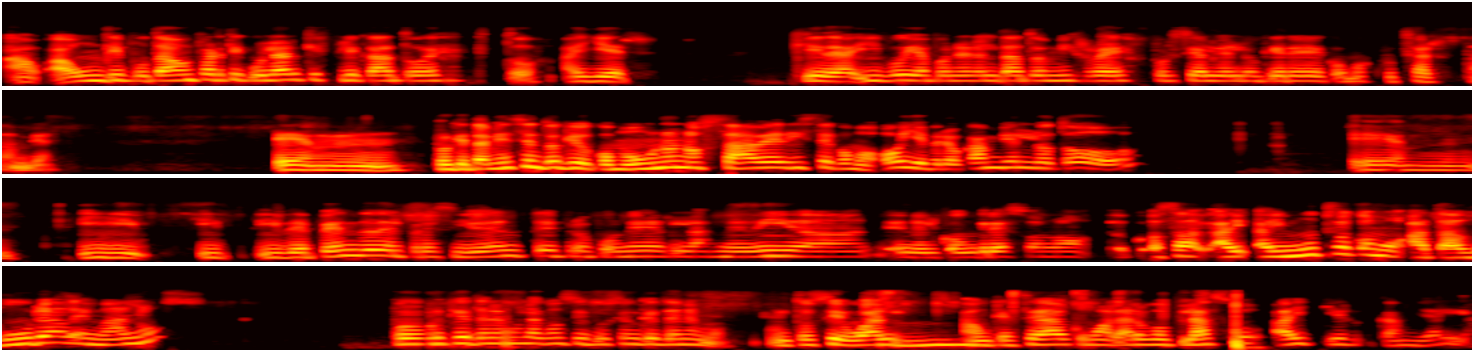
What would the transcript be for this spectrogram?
a, un diputado en particular que explicaba todo esto ayer que de ahí voy a poner el dato en mis redes por si alguien lo quiere como escuchar también. Em, porque también siento que como uno no sabe, dice como, oye, pero cámbienlo todo. Em, y, depende del presidente proponer las medidas, en el Congreso no. O sea, hay mucho como atadura de manos porque tenemos la constitución que tenemos. Entonces igual, Mm. aunque sea como a largo plazo, hay que cambiarla.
